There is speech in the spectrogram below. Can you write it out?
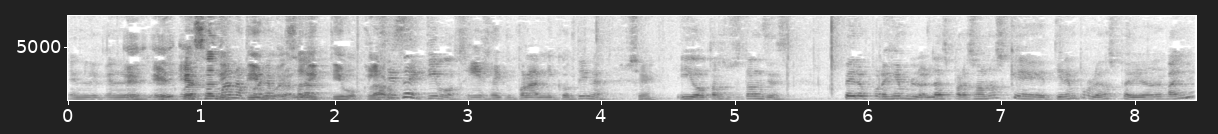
el, en el- Es- el es cuerpo humano, por adictivo, es la- adictivo, claro. Sí es adictivo, sí es adictivo para la nicotina Sí. y otras sustancias. Pero, por ejemplo, las personas que tienen problemas para ir al baño,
